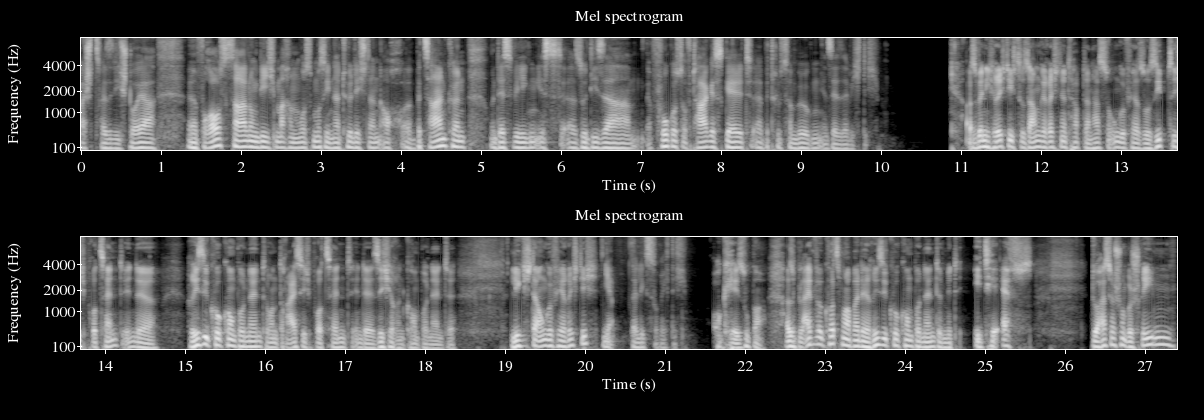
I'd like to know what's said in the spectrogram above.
beispielsweise die Steuervorauszahlung, äh, die ich machen muss, muss ich natürlich dann auch äh, bezahlen können. Und deswegen ist äh, so dieser Fokus auf Tagesgeld, äh, Betriebsvermögen sehr, sehr wichtig. Also wenn ich richtig zusammengerechnet habe, dann hast du ungefähr so 70 Prozent in der Risikokomponente und 30 Prozent in der sicheren Komponente. Liege ich da ungefähr richtig? Ja, da liegst du richtig. Okay, super. Also bleiben wir kurz mal bei der Risikokomponente mit ETFs. Du hast ja schon beschrieben,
